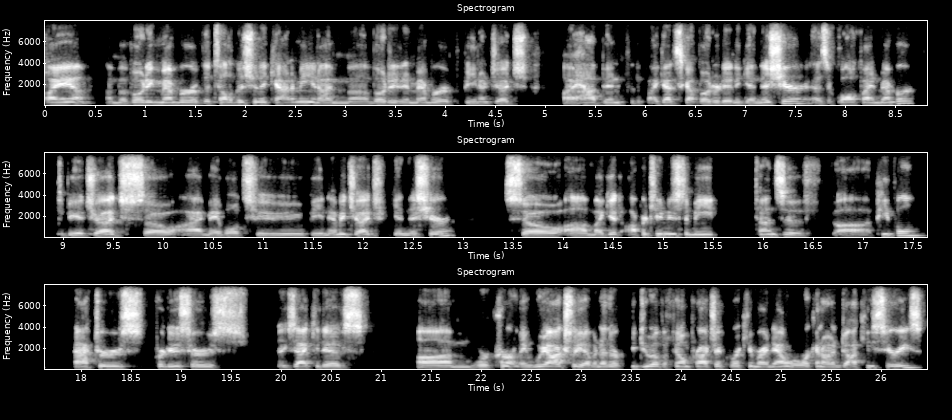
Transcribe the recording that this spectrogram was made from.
I am. I'm a voting member of the Television Academy, and I'm uh, voted in member of being a judge. I have been for the. I just got voted in again this year as a qualifying member to be a judge. So I'm able to be an Emmy judge again this year. So um, I get opportunities to meet tons of uh, people, actors, producers, executives um, we're currently, we actually have another, we do have a film project working right now. We're working on a docu series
